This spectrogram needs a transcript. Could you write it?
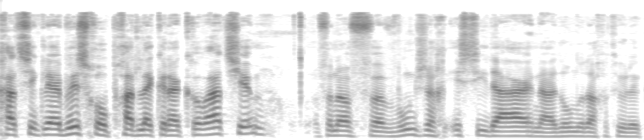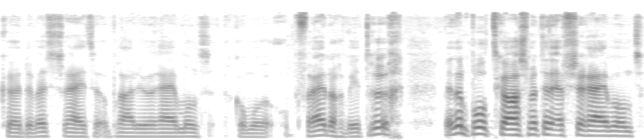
gaat Sinclair Bisschop gaat lekker naar Kroatië. Vanaf woensdag is hij daar. Na donderdag natuurlijk de wedstrijd op Radio Rijnmond. Dan komen we op vrijdag weer terug met een podcast met een FC Rijnmond.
